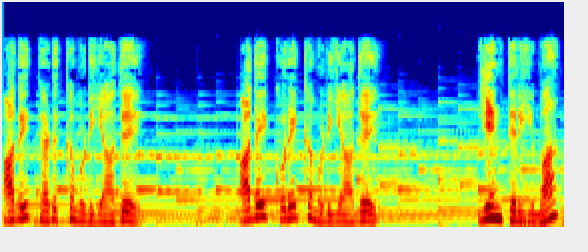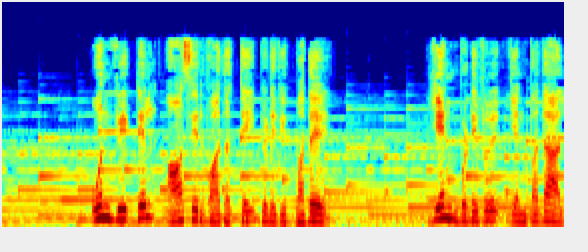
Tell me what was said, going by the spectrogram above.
அதை தடுக்க முடியாது. அதை குறைக்க முடியாது. ஏன் தெரியுமா? உன் வீட்டில் ஆசீர்வாதத்தை விடுவிப்பது. என் முடிவு என்பதால்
